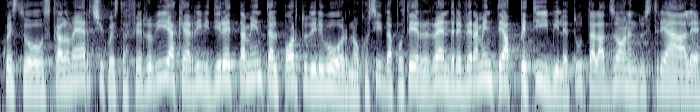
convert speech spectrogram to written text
questo scalo merci, questa ferrovia che arrivi direttamente al porto di Livorno così da poter rendere veramente appetibile tutta la zona industriale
